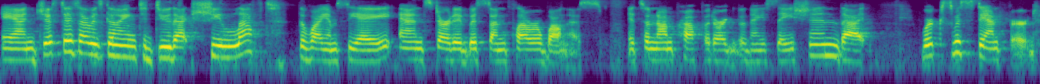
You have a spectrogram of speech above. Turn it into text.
And just as I was going to do that, she left the YMCA and started with Sunflower Wellness. It's a nonprofit organization that works with Stanford.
